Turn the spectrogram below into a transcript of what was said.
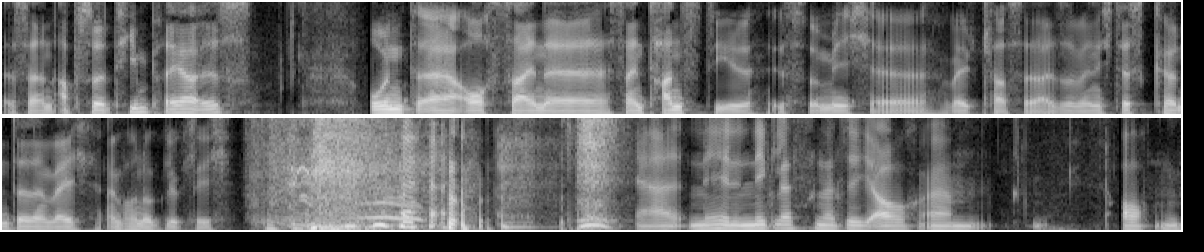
dass er ein absoluter Teamplayer ist und äh, auch seine, sein Tanzstil ist für mich äh, Weltklasse. Also wenn ich das könnte, dann wäre ich einfach nur glücklich. Ja, nee, Niklas ist natürlich auch, ähm, auch ein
